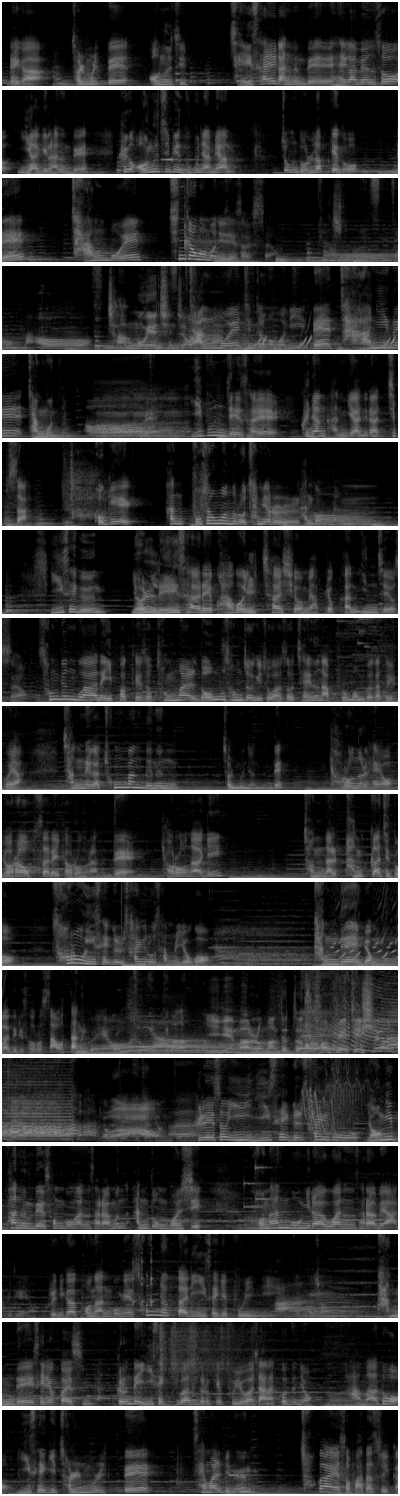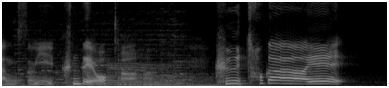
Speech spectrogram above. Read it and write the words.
내가 젊을 때 어느 집 제사에 갔는데 해가면서 이야기를 하는데 그 어느 집이 누구냐면 좀 놀랍게도 내 장모의 친정어머니 제사였어요. 장모의 친정 엄마. 어. 장모의 친정. 장모의 친정어머니, 내 장인의 장모님. 어. 네. 이분 제사에 그냥 간 게 아니라 집사. 거기에 한 구성원으로 참여를 한 겁니다. 이색은 14살에 과거 1차 시험에 합격한 인재였어요. 성균관에 입학해서 정말 너무 성적이 좋아서 쟤는 앞으로 뭔가가 될 거야. 장래가 촉망되는 젊은이였는데 결혼을 해요. 19살에 결혼을 하는데 결혼하기 전날 밤까지도 서로 이색을 사위로 삼으려고 당대의 명문가들이 서로 싸웠다는 거예요. 엄청 인기 많았구나. 이게 말로만 듣던 컴피티션. 경쟁이죠, 경쟁. 그래서 이 이색을 사위로 영입하는 데 성공한 사람은 안동권 씨, 권한공이라고 하는 사람의 아들이에요. 그러니까 권한공의 손녀딸이 이색의 부인이 된 거죠. 당대의 세력가였습니다. 그런데 이색 집안은 그렇게 부유하지 않았거든요. 아마도 이색이 젊을 때 생활비는 처가에서 받았을 가능성이 큰데요. 그 처가의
